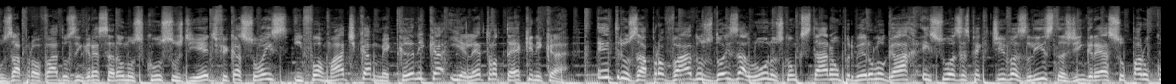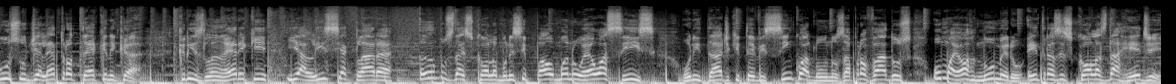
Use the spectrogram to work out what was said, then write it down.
Os aprovados ingressarão nos cursos de edificações, informática, mecânica e eletrotécnica. Entre os aprovados, dois alunos conquistaram o primeiro lugar em suas respectivas listas de ingresso para o curso de eletrotécnica: Crislan Eric e Alicia Clara, ambos da Escola Municipal Manuel Assis, unidade que teve cinco alunos aprovados, o maior número entre as escolas da rede.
